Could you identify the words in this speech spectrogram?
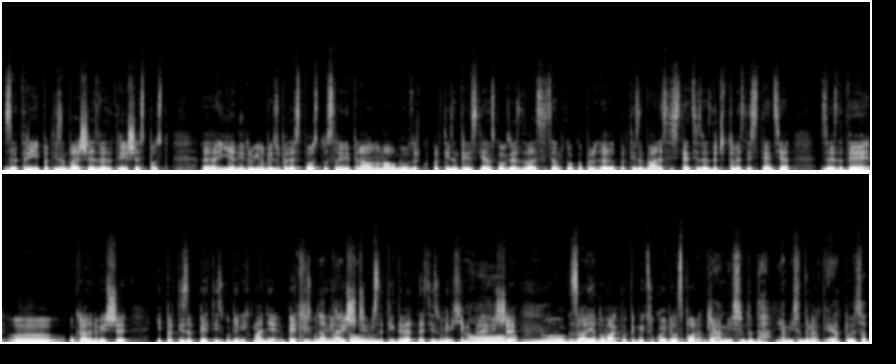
Za 3, Partizan 26, Zvezda 36%. Uh, jedni i drugi na blizu 50% sa linije penala na malom je uzorku. Partizan 31 skok, Zvezda 27 skokova. Uh, Partizan 12 asistencija, Zvezda 14 asistencija, Zvezda 2 uh, ukradene više i Partizan pet izgubljenih manje, pet izgubljenih da, pa više. Čini mi se tih 19 izgubljenih je mnogo, previše mnogo. za jednu ovakvu utakmicu koja je bila spora. Ja tako? mislim da da, ja mislim da, da. Evo, tu je sad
